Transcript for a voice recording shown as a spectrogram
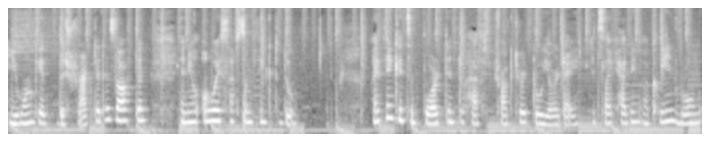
you won't get distracted as often and you'll always have something to do. I think it's important to have structure to your day. It's like having a clean room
